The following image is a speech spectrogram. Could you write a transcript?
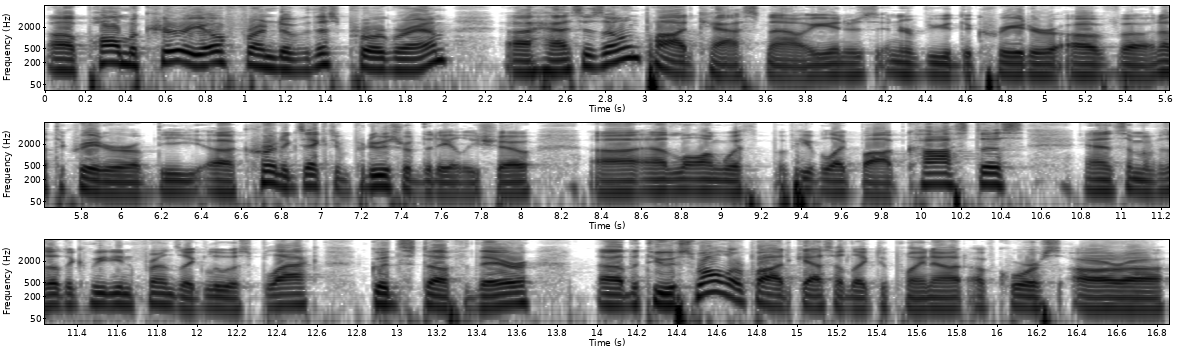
Uh, Paul Mecurio, friend of this program, uh, has his own podcast now. He has interviewed the creator of, not the creator of, the current executive producer of The Daily Show, along with people like Bob Costas and some of his other comedian friends like Lewis Black. Good stuff there. The two smaller podcasts I'd like to point out, of course, are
